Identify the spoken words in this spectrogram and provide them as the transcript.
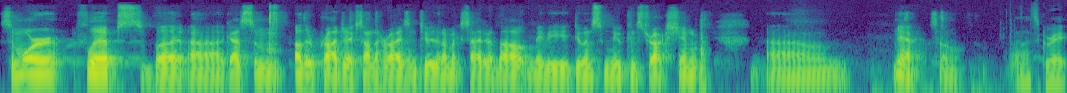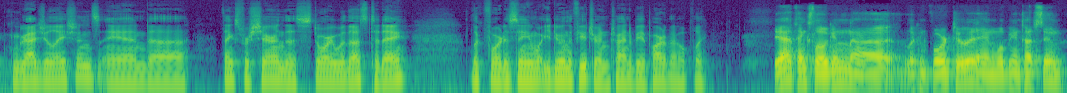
some more flips, but uh, got some other projects on the horizon too that I'm excited about. Maybe doing some new construction. Um, yeah, so well, that's great. Congratulations, and uh, thanks for sharing this story with us today. Look forward to seeing what you do in the future and trying to be a part of it. Hopefully. Yeah, thanks, Logan. Uh, looking forward to it, and we'll be in touch soon.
